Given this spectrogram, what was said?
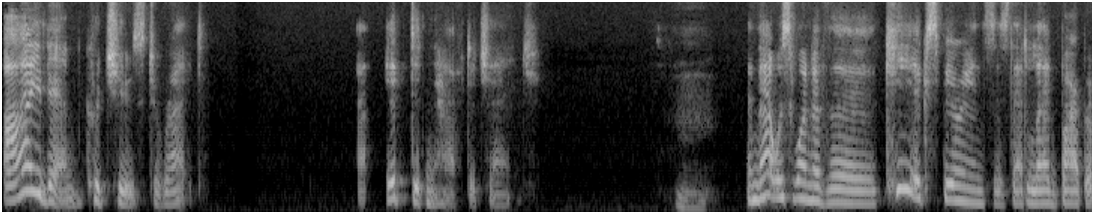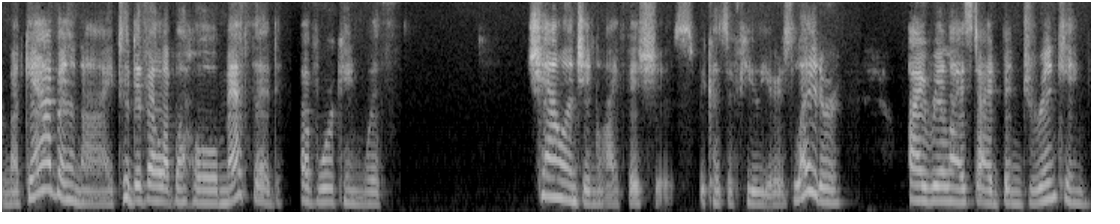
I then could choose to write. Uh, it didn't have to change. Hmm. And that was one of the key experiences that led Barbara McGavin and I to develop a whole method of working with challenging life issues. Because a few years later, I realized I'd been drinking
